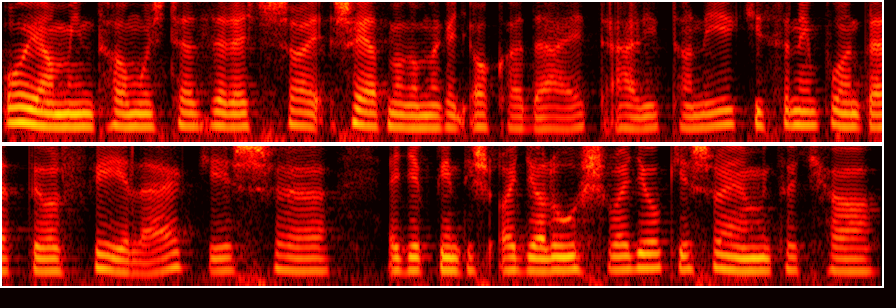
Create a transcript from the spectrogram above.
olyan, mintha most ezzel egy saj, saját magamnak egy akadályt állítanék, hiszen én pont ettől félek, és egyébként is agyalós vagyok, és olyan, mintha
